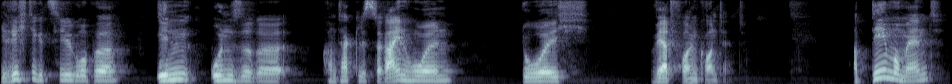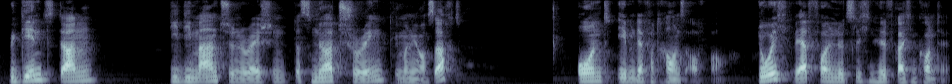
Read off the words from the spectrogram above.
die richtige Zielgruppe in unsere Kontaktliste reinholen durch wertvollen Content. Ab dem Moment beginnt dann die Demand Generation, das Nurturing, wie man ja auch sagt, und eben der Vertrauensaufbau durch wertvollen, nützlichen, hilfreichen Content.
